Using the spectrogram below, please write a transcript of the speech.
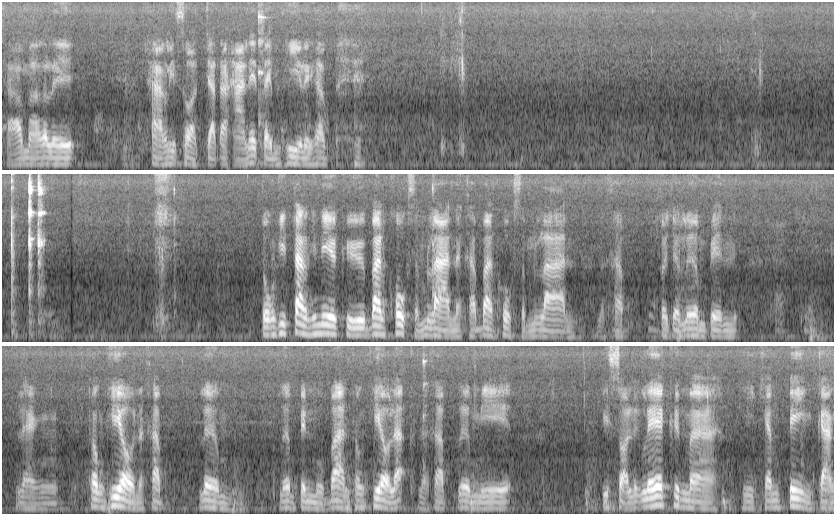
เช้ามาก็เลยทางรีสอร์ทจัดอาหารให้เต็มที่เลยครับ ตรงที่ตั้งที่นี่ก็คือบ้านโคกสำราญนะครับ บ้านโคกสำราญนะครับ ก็จะเริ่มเป็นแหล่งท่องเที่ยวนะครับ เริ่มเริ่มเป็นหมู่บ้านท่องเที่ยวแล้วนะครับ เริ่มมี รีสอร์ทเล็กๆขึ้นมา มีแคมปิ้งกาง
